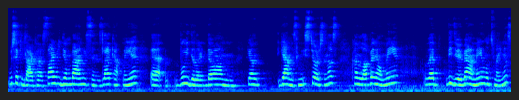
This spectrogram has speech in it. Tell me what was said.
Bu şekilde arkadaşlar videomu beğendiyseniz like atmayı, e, bu videoların devamının gel- gelmesini istiyorsanız kanala abone olmayı ve videoyu beğenmeyi unutmayınız.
